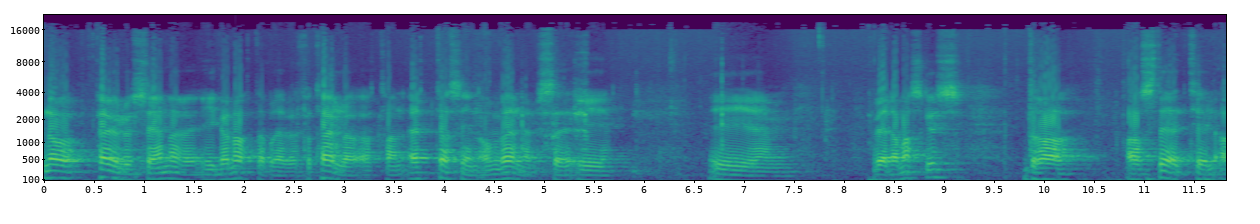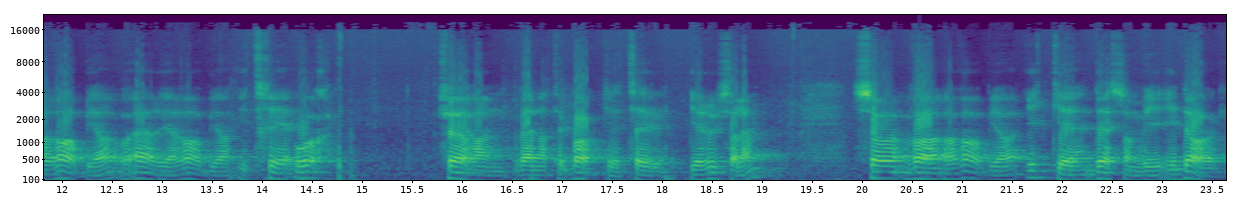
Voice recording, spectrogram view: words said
Når Paulus senere i Galaterbrevet forteller at han etter sin omvendelse i, i, ved Damaskus drar av sted til Arabia og er i Arabia i tre år før han vender tilbake til Jerusalem, så var Arabia ikke det som vi i dag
